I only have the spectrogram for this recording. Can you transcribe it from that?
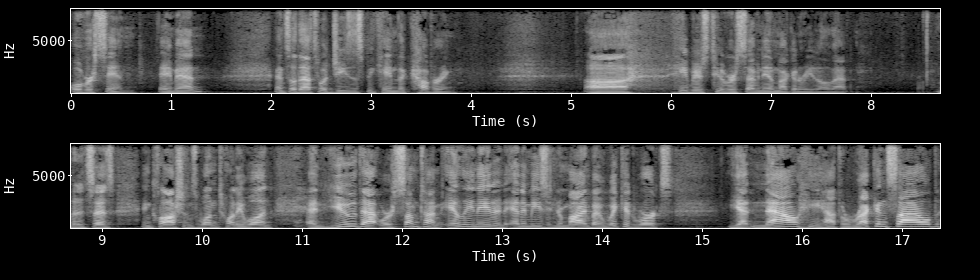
over sin. Amen? And so that's what Jesus became the covering. Uh, Hebrews 2, verse 70, I'm not going to read all that. But it says in Colossians 1.21, And you that were sometime alienated and enemies in your mind by wicked works, yet now he hath reconciled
